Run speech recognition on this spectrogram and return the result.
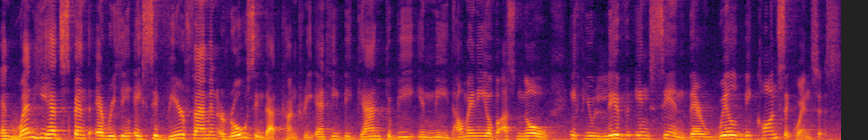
And when he had spent everything, a severe famine arose in that country, and he began to be in need. How many of us know if you live in sin, there will be consequences?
